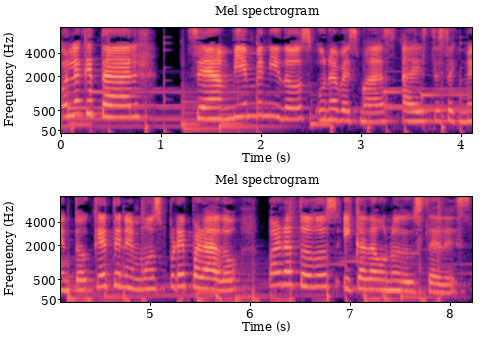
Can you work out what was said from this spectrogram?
Hola, ¿qué tal? Sean bienvenidos una vez más a este segmento que tenemos preparado para todos y cada uno de ustedes.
